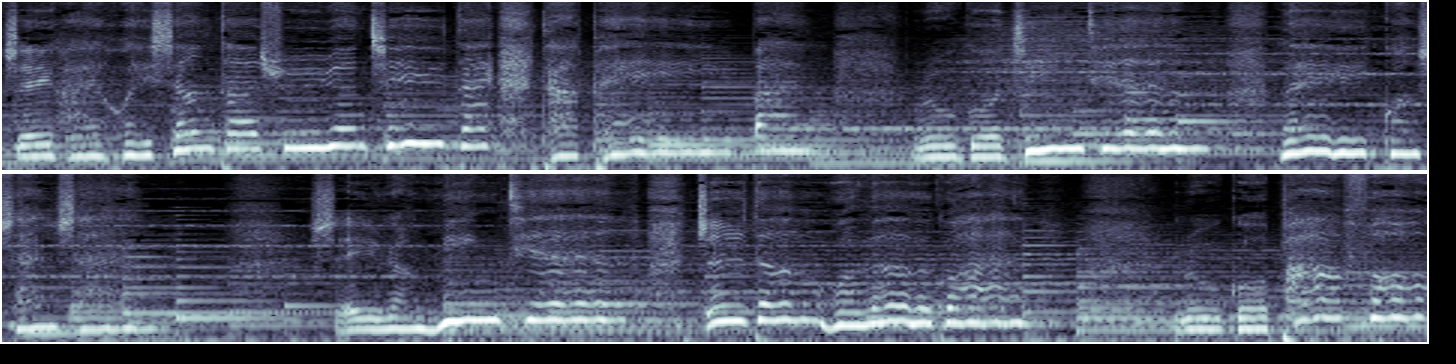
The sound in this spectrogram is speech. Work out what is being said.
谁还会向他许愿，期待他陪伴？如果今天泪光闪闪。谁让明天值得我乐观？如果怕风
